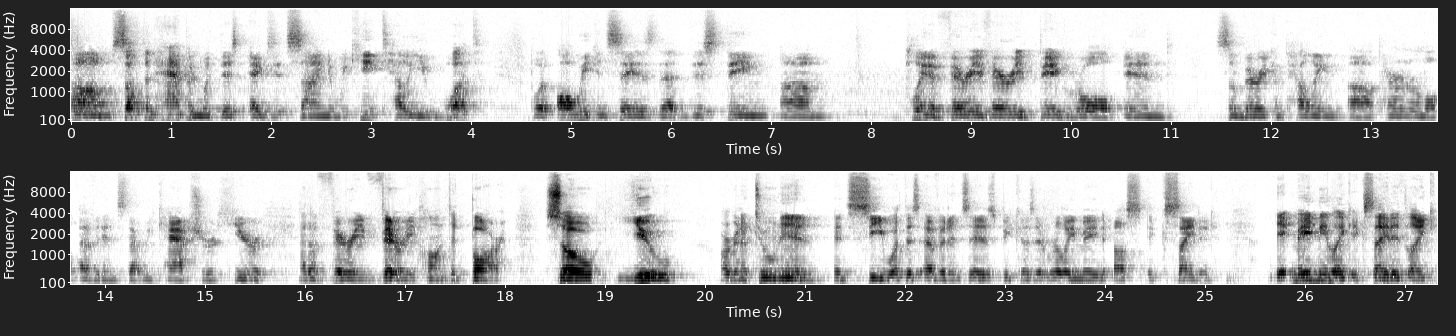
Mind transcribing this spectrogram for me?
Um, something happened with this exit sign, and we can't tell you what, but all we can say is that this thing um, played a very, very big role in some very compelling uh, paranormal evidence that we captured here at a very, very haunted bar. So you are going to tune in and see what this evidence is because it really made us excited. It made me like excited, like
